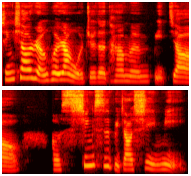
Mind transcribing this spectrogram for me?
行销人会让我觉得他们比较，呃，心思比较细密，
